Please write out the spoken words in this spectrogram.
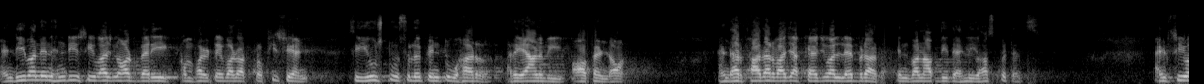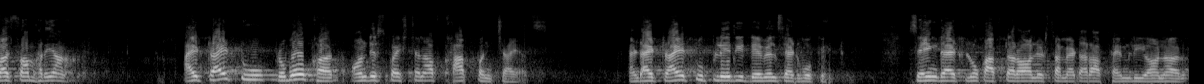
And even in Hindi, she was not very comfortable or proficient she used to slip into her Haryanvi off and on. And her father was a casual laborer in one of the Delhi hospitals. And she was from Haryana. I tried to provoke her on this question of Khap Panchayats. And I tried to play the devil's advocate, saying that, look, after all, it's a matter of family honor,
